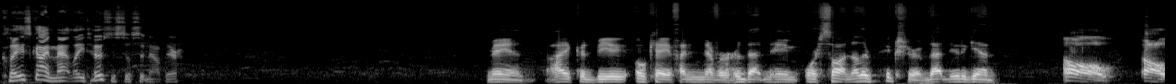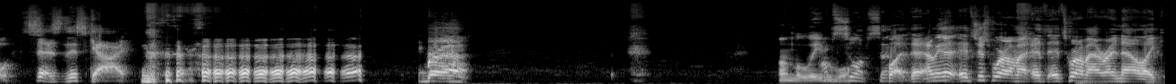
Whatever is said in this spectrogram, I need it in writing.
Clay's guy Matt Latos is still sitting out there. Man, I could be okay if I never heard that name or saw another picture of that dude again. Oh, oh, says this guy. Bruh. Unbelievable. I'm still upset. But that, I mean, it's just where I'm at. It, it's where I'm at right now. Like,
